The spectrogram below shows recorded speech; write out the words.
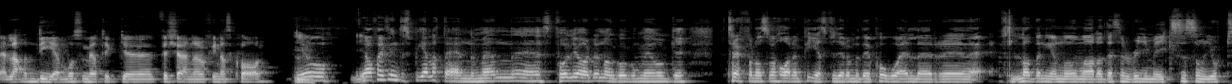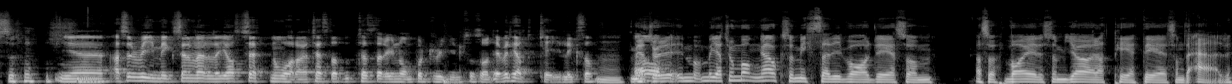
eller demo som jag tycker förtjänar att finnas kvar. Jo, jag har faktiskt inte spelat det än, men eh, får väl göra det någon gång om jag eh, träffar någon som har en PS4 med det på eller eh, laddar ner någon av alla dessa remakes som gjorts. Yeah. Alltså remixen väl, jag har sett några. Jag testade, testade ju någon på Dreams och så. Det är väl helt okej liksom. mm, men jag, Ja. tror, jag tror många också missar i vad det är som, alltså vad är det som gör att PT är som det är.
